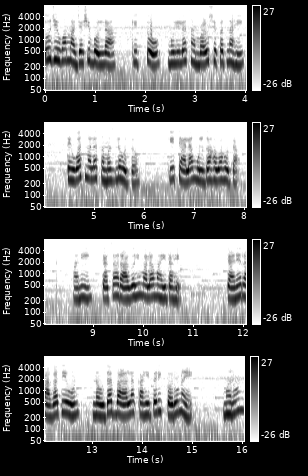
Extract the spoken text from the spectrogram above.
तो जेव्हा माझ्याशी बोलला की तो मुलीला सांभाळू शकत नाही तेव्हाच मला समजलं होतं की त्याला मुलगा हवा होता आणि त्याचा रागही मला माहीत आहे. त्याने रागात येऊन नवजात बाळाला काहीतरी करू नये म्हणून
